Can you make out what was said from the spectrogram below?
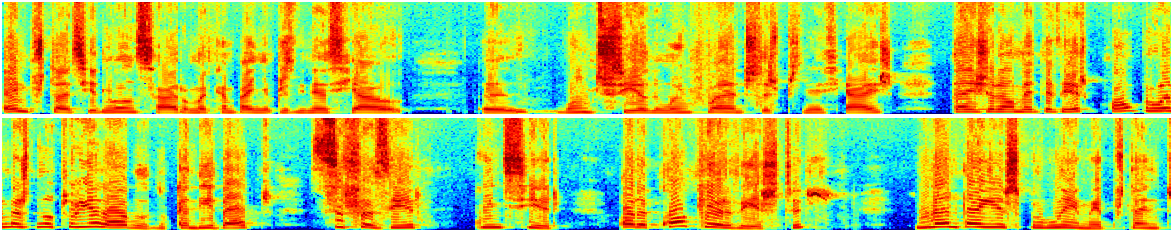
A importância de lançar uma campanha presidencial muito cedo, muito antes das presidenciais, tem geralmente a ver com problemas de notoriedade do candidato se fazer conhecer. Ora, qualquer destes não tem esse problema e, portanto,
